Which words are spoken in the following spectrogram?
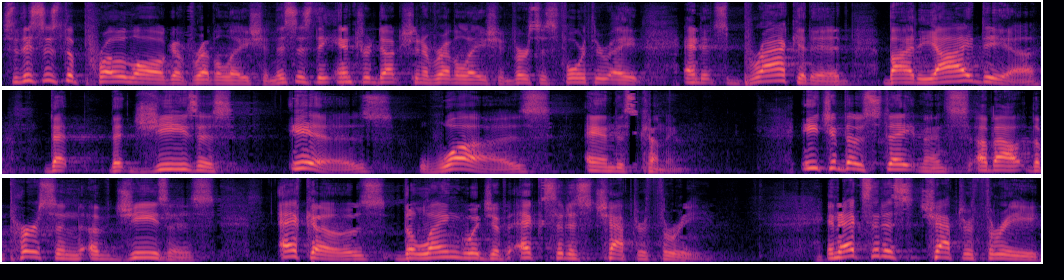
So, this is the prologue of Revelation. This is the introduction of Revelation, verses 4 through 8. And it's bracketed by the idea that, that Jesus is, was, and is coming. Each of those statements about the person of Jesus echoes the language of Exodus chapter 3. In Exodus chapter 3,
